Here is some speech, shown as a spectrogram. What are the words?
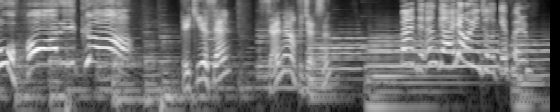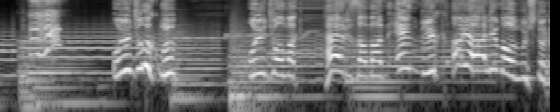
Bu harika! Peki ya sen? Sen ne yapacaksın? Ben de ile oyunculuk yaparım. Oyunculuk mu? Oyuncu olmak her zaman en büyük hayalim olmuştur.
